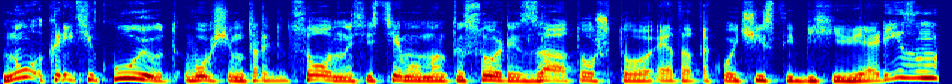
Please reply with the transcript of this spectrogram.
Ну, критикуют, в общем, традиционную систему Монтессори за то, что это такой чистый бихевиоризм.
